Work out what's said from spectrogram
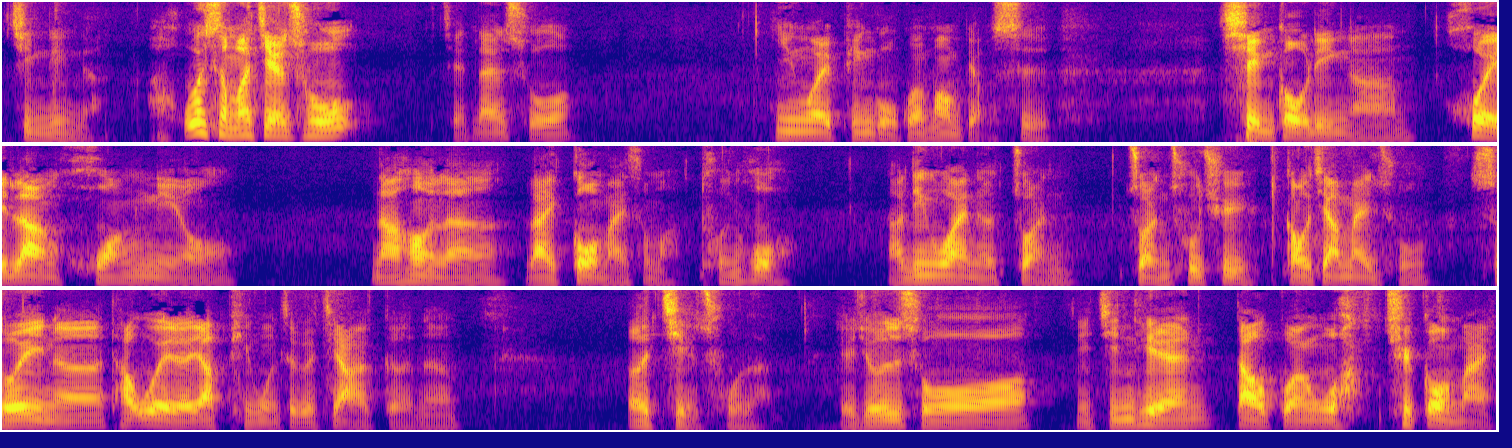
禁令了啊？为什么解除？简单说，因为苹果官方表示，限购令啊会让黄牛，然后呢来购买什么囤货啊？另外呢转转出去高价卖出，所以呢他为了要平稳这个价格呢而解除了。也就是说，你今天到官网 去购买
